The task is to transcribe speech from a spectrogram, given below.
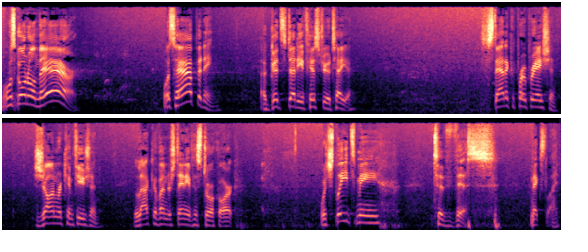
What was going on there? What's happening? A good study of history will tell you. Static appropriation, genre confusion, lack of understanding of historical arc. Which leads me to this. Next slide.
